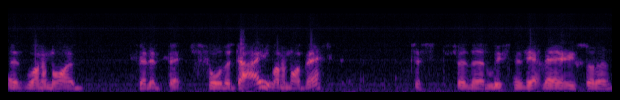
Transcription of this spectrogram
as one of my better bets for the day, one of my best. Just for the listeners out there who sort of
